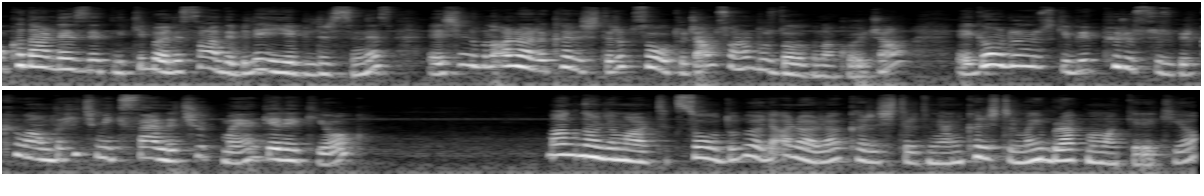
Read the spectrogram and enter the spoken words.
O kadar lezzetli ki böyle sade bile yiyebilirsiniz. E, şimdi bunu ara ara karıştırıp soğutacağım. Sonra buzdolabına koyacağım. E, gördüğünüz gibi pürüzsüz bir kıvamda hiç mikserle çırpmaya gerek yok. Magnolia'm artık soğudu. Böyle ara ara karıştırdım. Yani karıştırmayı bırakmamak gerekiyor.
